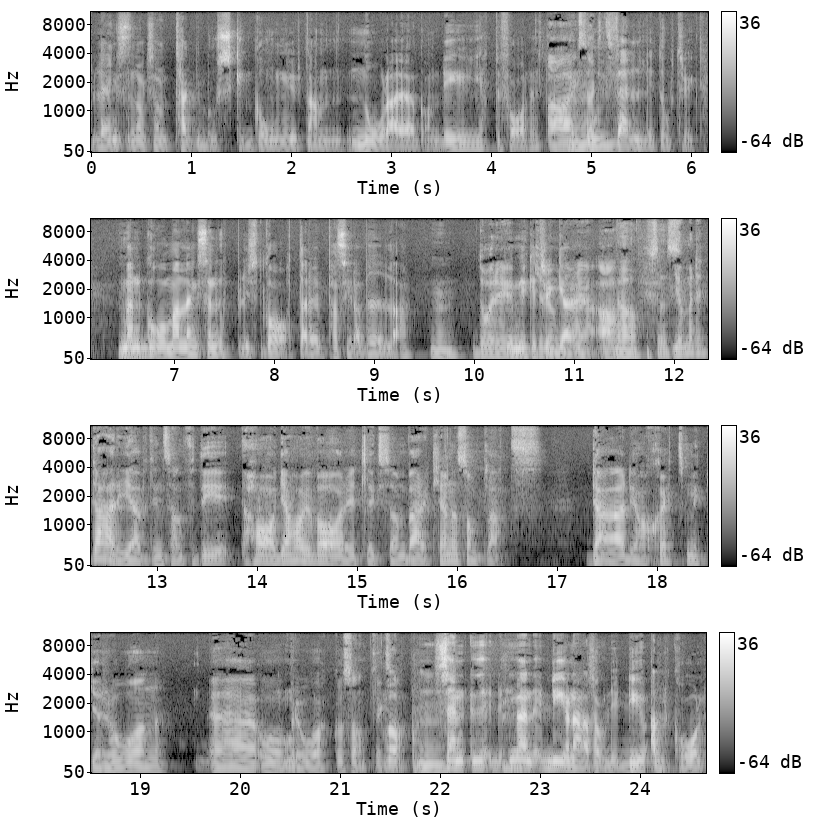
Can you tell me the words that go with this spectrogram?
längs en liksom, taggbuskgång utan några ögon, det är jättefarligt. Ja. Och väldigt otryggt. Men går man längs en upplyst gata där det passerar bilar, Då är det, Det är mycket lugnare, tryggare. Ja. Ja, precis. Ja men det där är jävligt intressant för det, Haga har ju varit liksom verkligen en sån plats där det har skett mycket rån eh, och bråk och sånt liksom. Ja. Sen, men det är ju en annan sak, det är ju alkohol.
